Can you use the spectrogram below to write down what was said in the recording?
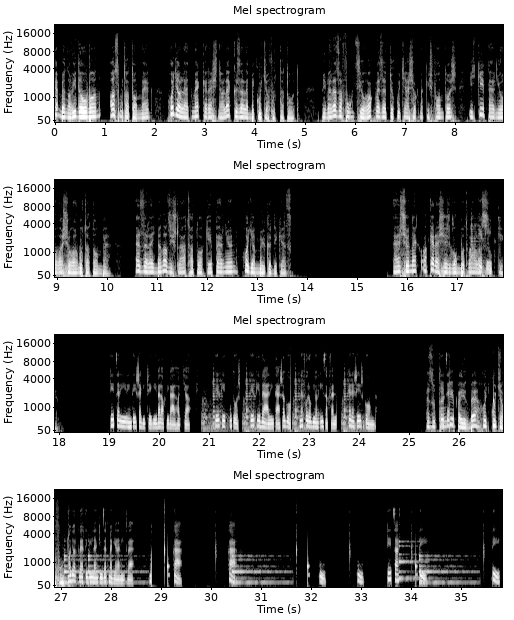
Ebben a videóban azt mutatom meg, hogyan lehet megkeresni a legközelebbi kutyafuttatót. Mivel ez a funkció vakvezető kutyásoknak is fontos, így képernyőolvasóval mutatom be. Ezzel egyben az is látható a képernyőn, hogyan működik ez. Elsőnek a keresés gombot válasszuk ki. Kétszeri érintés segítségével aktiválhatja. Térkép utolsó. Térkép beállítása gomb. Ne forogjon észak felül. Keresés gomb. Ezután Kétszer- gépeljük be, hogy kutya fut. Magyar QWERTY billentyűzet megjelenítve. K. K. U. U. 200. P. P. Y.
